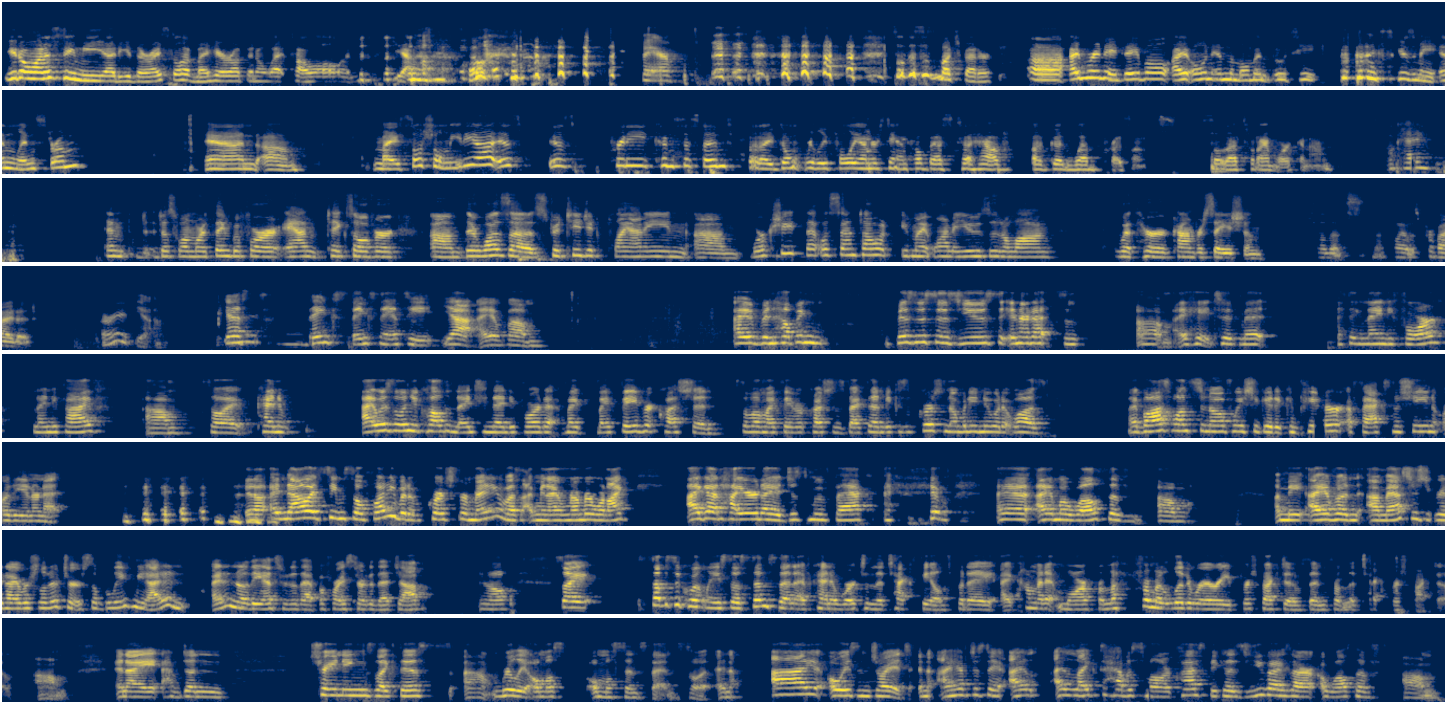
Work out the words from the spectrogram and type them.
You don't want to see me yet either. I still have my hair up in a wet towel and yeah. Fair. So this is much better. Uh, I'm Renee Dable. I own In the Moment Boutique, excuse me, in Lindstrom. And um, my social media is is pretty consistent, but I don't really fully understand how best to have a good web presence. So that's what I'm working on. Okay. And just one more thing before Ann takes over. Um, there was a strategic planning um, worksheet that was sent out. You might want to use it along with her conversation. So that's, that's why it was provided. All right. Yeah. Yes. Thanks. Thanks, Nancy. Yeah, I have um I have been helping businesses use the internet since um I hate to admit I think 94, 95. Um so I kind of I was the one you called in 1994 to my my favorite question, some of my favorite questions back then because of course nobody knew what it was. My boss wants to know if we should get a computer, a fax machine, or the internet. You know, and now it seems so funny, but of course, for many of us, I mean, I remember when I, I got hired, I had just moved back. I, I am a wealth of, um, I mean, I have an, a master's degree in Irish literature, so believe me, I didn't, I didn't know the answer to that before I started that job. You know, so I subsequently, so since then, I've kind of worked in the tech field, but I, I come at it more from a, from a literary perspective than from the tech perspective. Um, and I have done trainings like this um, really almost almost since then so and I always enjoy it, and I have to say, I I like to have a smaller class because you guys are a wealth of um,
